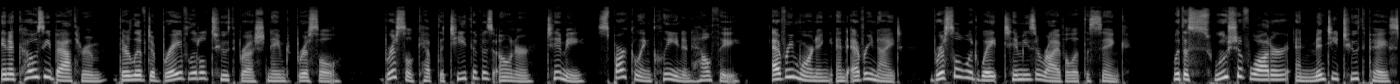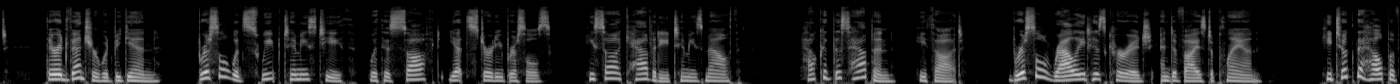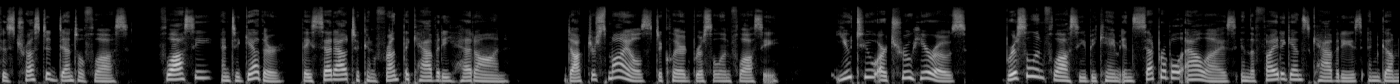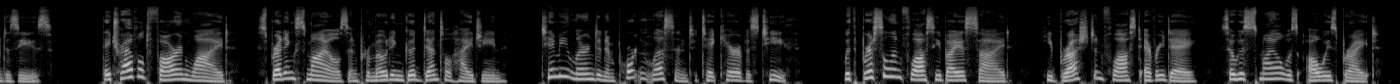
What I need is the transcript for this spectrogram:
In a cozy bathroom, there lived a brave little toothbrush named Bristle. Bristle kept the teeth of his owner, Timmy, sparkling clean and healthy. Every morning and every night, Bristle would wait Timmy's arrival at the sink. With a swoosh of water and minty toothpaste, their adventure would begin. Bristle would sweep Timmy's teeth with his soft yet sturdy bristles. He saw a cavity in Timmy's mouth. How could this happen? he thought. Bristle rallied his courage and devised a plan. He took the help of his trusted dental floss, Flossie, and together they set out to confront the cavity head on. Dr. Smiles, declared Bristle and Flossie. You two are true heroes. Bristle and Flossie became inseparable allies in the fight against cavities and gum disease. They traveled far and wide, spreading smiles and promoting good dental hygiene. Timmy learned an important lesson to take care of his teeth. With Bristle and Flossie by his side, he brushed and flossed every day, so his smile was always bright.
